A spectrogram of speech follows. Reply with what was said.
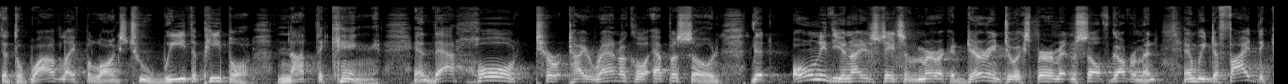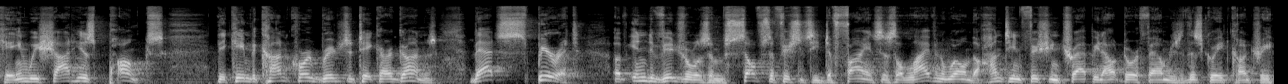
That the wildlife belongs to we the people, not the king. And that whole tyrannical episode that only the United States of America daring to experiment in self government, and we defied the king and we shot his punks. They came to Concord Bridge to take our guns. That spirit of individualism, self sufficiency, defiance is alive and well in the hunting, fishing, trapping, outdoor families of this great country.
